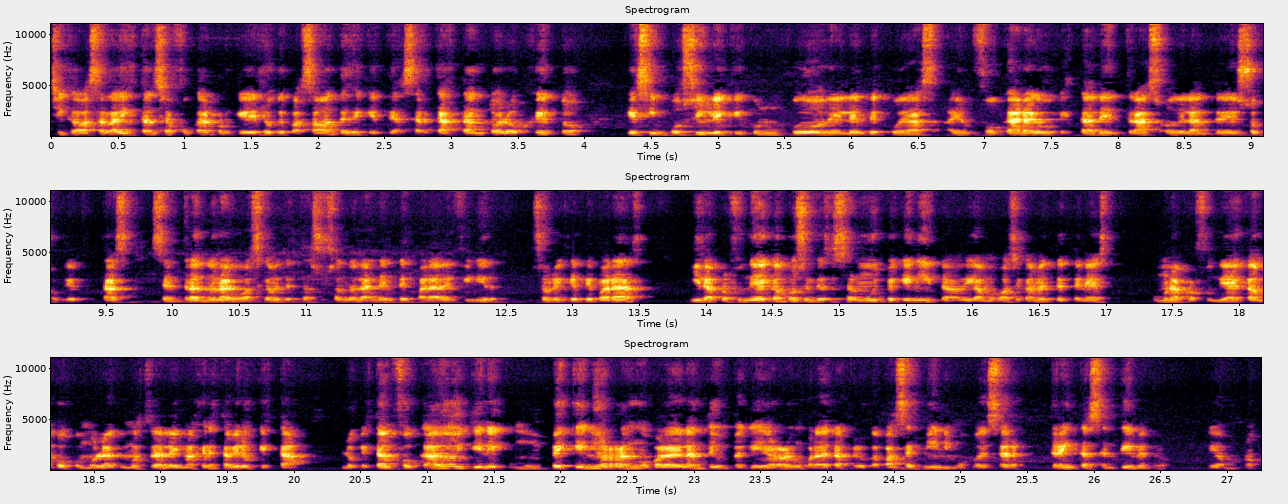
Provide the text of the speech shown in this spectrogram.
chica va a ser la distancia focal porque es lo que pasaba antes de que te acercás tanto al objeto que es imposible que con un juego de lentes puedas enfocar algo que está detrás o delante de eso, porque estás centrando en algo. Básicamente estás usando las lentes para definir sobre qué te parás y la profundidad de campo se empieza a ser muy pequeñita. Digamos, básicamente tenés una profundidad de campo como la que muestra la imagen esta, vieron que está lo que está enfocado y tiene como un pequeño rango para adelante y un pequeño rango para detrás, pero capaz es mínimo, puede ser 30 centímetros, digamos, ¿no?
